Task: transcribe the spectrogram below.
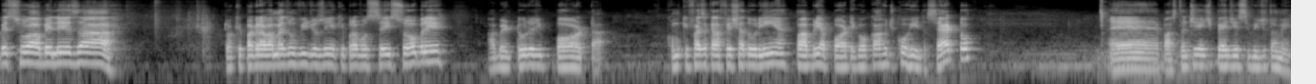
pessoal, beleza? Tô aqui para gravar mais um videozinho aqui para vocês sobre abertura de porta. Como que faz aquela fechadurinha para abrir a porta igual carro de corrida, certo? É, bastante gente pede esse vídeo também.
